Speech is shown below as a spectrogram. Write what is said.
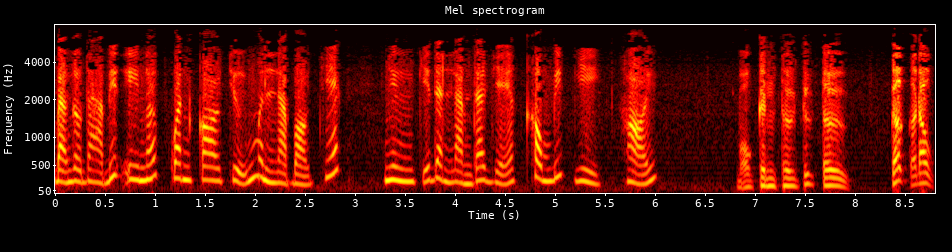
Bạn đầu đà biết y nói quanh co chửi mình là bò chét, nhưng chỉ đành làm ra vẻ không biết gì, hỏi. Bộ kinh thư thứ tư, cất ở đâu?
